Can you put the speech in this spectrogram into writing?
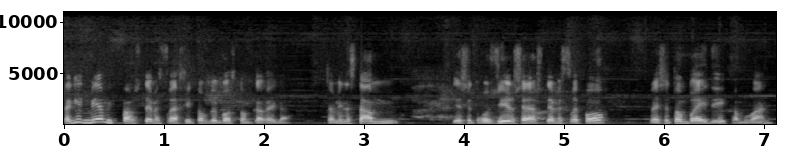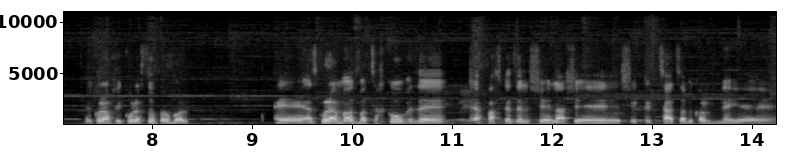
תגיד, מי המספר 12 הכי טוב בבוסטון כרגע? עכשיו, מן הסתם, יש את רוז'יר שהיה 12 פה, ויש את תום בריידי, כמובן, וכולם חיכו לסופרבול. אה, אז כולם מאוד מאוד צחקו, וזה הפך כזה לשאלה ש... שצצה בכל מיני אה,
